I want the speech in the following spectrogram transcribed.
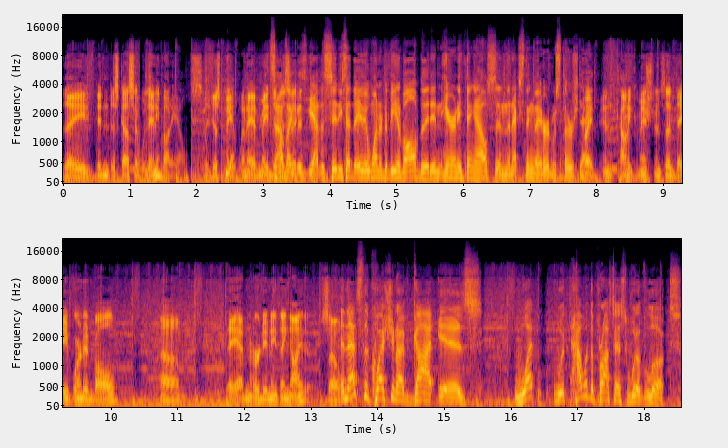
they didn't discuss it with anybody else. They just made, went ahead and made It the sounds like decision. this, yeah. The city said they wanted to be involved. They didn't hear anything else, and the next thing they heard was Thursday. Right, and the county commission said they weren't involved. Um, they hadn't heard anything either. So And that's the question I've got: is what would how would the process would have looked,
